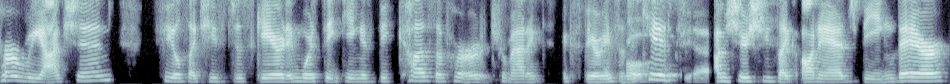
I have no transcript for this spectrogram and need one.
her reaction feels like she's just scared, and we're thinking is because of her traumatic experience of as a kid. Yeah, I'm sure she's like on edge being there,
